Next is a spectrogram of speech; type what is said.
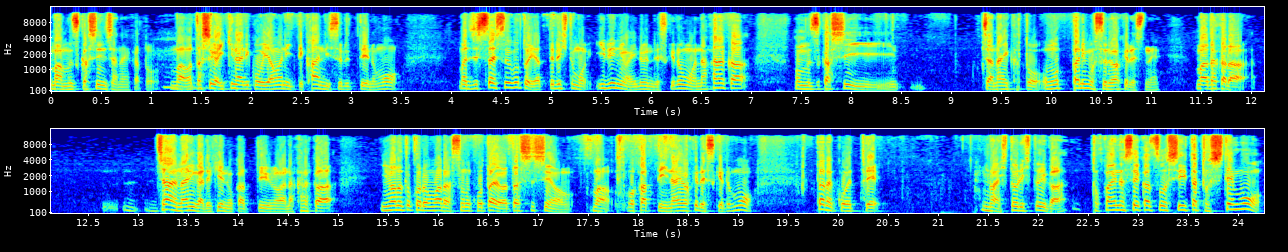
まあ難しいんじゃないかと。まあ私がいきなりこう山に行って管理するっていうのも、まあ実際そういうことをやってる人もいるにはいるんですけども、なかなか難しいじゃないかと思ったりもするわけですね。まあだから、じゃあ何ができるのかっていうのはなかなか今のところまだその答えは私自身はまあ分かっていないわけですけども、ただこうやって、まあ一人一人が都会の生活をしていたとしても、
